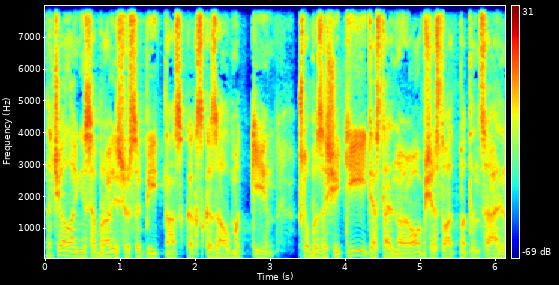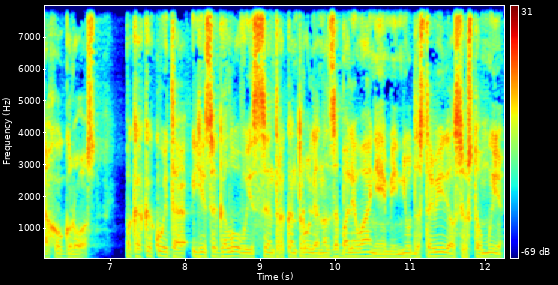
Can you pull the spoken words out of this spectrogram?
Сначала они собрались усыпить нас, как сказал Маккейн, чтобы защитить остальное общество от потенциальных угроз. Пока какой-то яйцеголовый из Центра контроля над заболеваниями не удостоверился, что мы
